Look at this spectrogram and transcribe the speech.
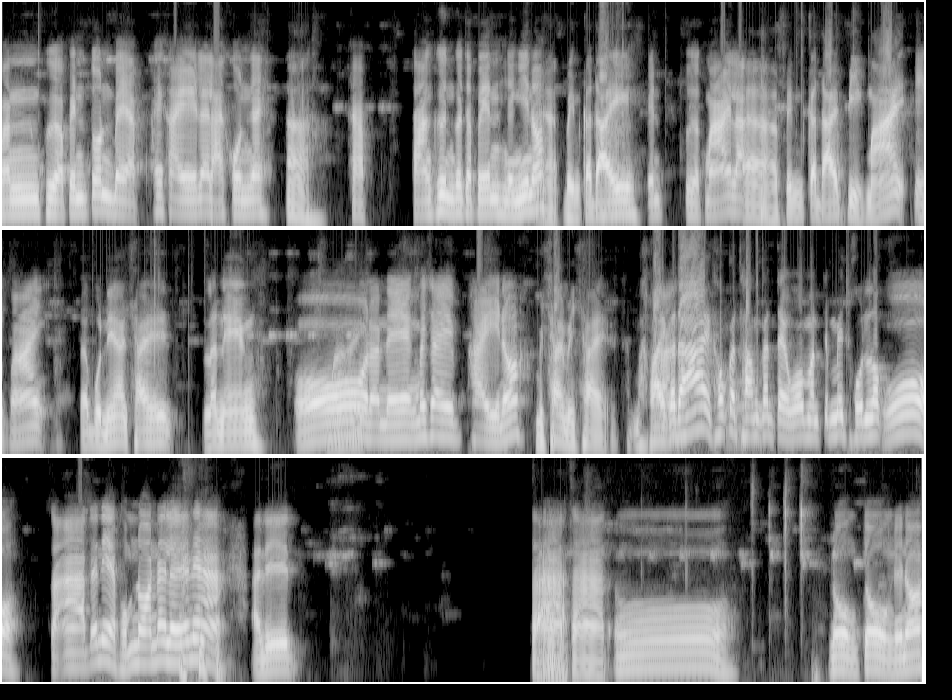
มันเผื่อเป็นต้นแบบให้ใครหลาย ๆ คนไง อ่าครับ ทางขึ้นก็จะเป็นอย่างนี้เนาะเนี่ยเป็นกระไดเป็นเปลือกไม้ละอ่าเป็นกระไดปีกไม้ ปีกไม้ แล้วบนเนี้ยใช้ระแนง โอ้ไม้ระแนงไม่ใช่ไผ่เนาะไม่ใช่ไม่ใช่ไผ่ก็ได้เขาก็ทำกันแต่ว่ามันจะไม่ทนหรอกโอ้สะอาดนะเนี่ย ผมนอนได้เลยนะเนี่ย อันนี้สะอาดสะอาด โอ้โล่งโจ้งเลยเนาะ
